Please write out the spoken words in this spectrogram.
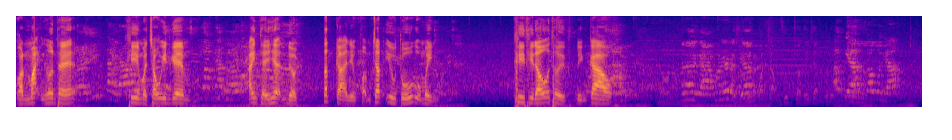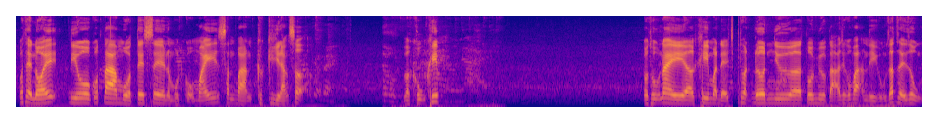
còn mạnh hơn thế. Khi mà trong in game anh thể hiện được tất cả những phẩm chất ưu tú của mình. Khi thi đấu ở thời đỉnh cao, có thể nói Dio Costa mùa TC là một cỗ máy săn bàn cực kỳ đáng sợ và khủng khiếp. Cầu thủ này ờ, khi mà để chiến thuật đơn như ờ, tôi miêu tả cho các bạn thì cũng rất dễ dùng.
